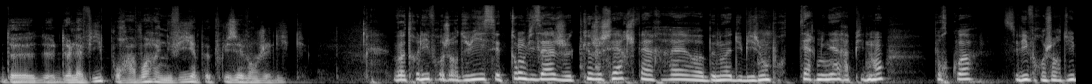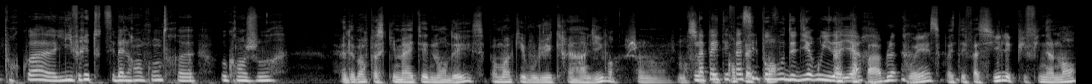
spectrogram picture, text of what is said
de, de, la vie pour avoir une vie un peu plus évangélique. Votre livre aujourd'hui, c'est Ton visage que je cherche, frère Benoît Dubijon. Pour terminer rapidement, pourquoi ce livre aujourd'hui? Pourquoi euh, livrer toutes ces belles rencontres euh, au grand jour? D'abord parce qu'il m'a été demandé. C'est pas moi qui ai voulu écrire un livre. Ça n'a pas été facile pour vous de dire oui d'ailleurs. Incapable. Oui, ça n'a pas été facile. Et puis finalement,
